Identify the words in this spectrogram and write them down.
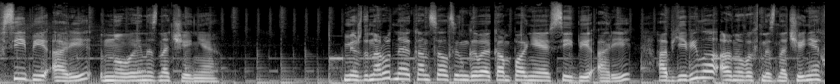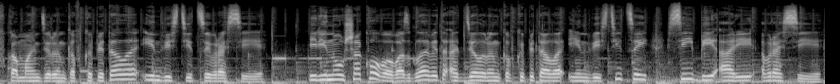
В CBRE новое назначение – Международная консалтинговая компания CBRE объявила о новых назначениях в команде рынков капитала и инвестиций в России. Ирина Ушакова возглавит отдел рынков капитала и инвестиций CBRE в России.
